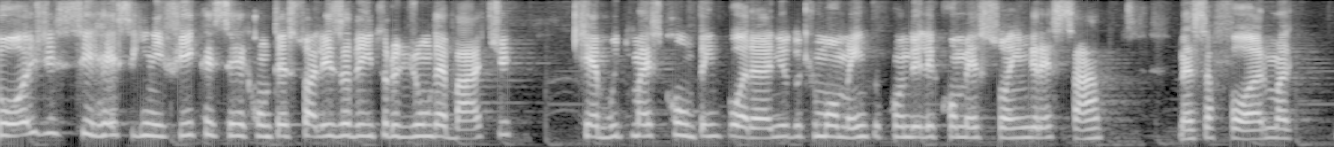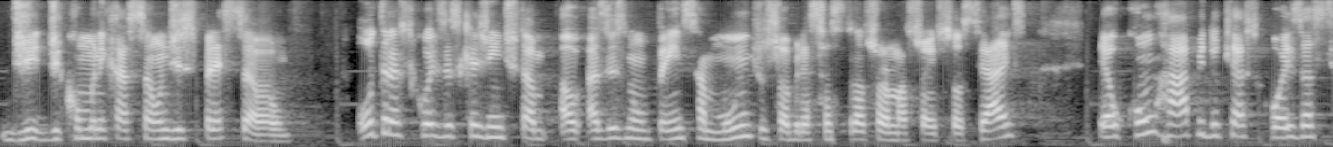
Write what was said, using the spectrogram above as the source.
hoje se ressignifica e se recontextualiza dentro de um debate que é muito mais contemporâneo do que o momento quando ele começou a ingressar nessa forma de, de comunicação, de expressão. Outras coisas que a gente tá, às vezes não pensa muito sobre essas transformações sociais é o quão rápido que as coisas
